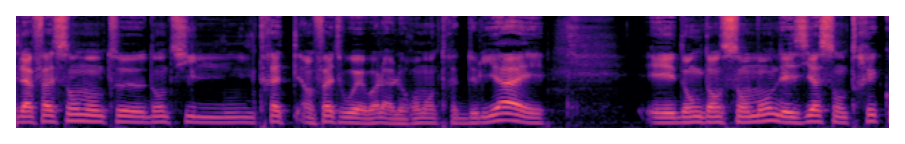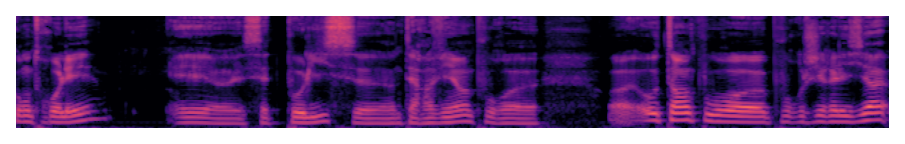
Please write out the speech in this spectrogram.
la façon dont, euh, dont il, traite. En fait, ouais, voilà, le roman traite de l'IA et, et donc dans son monde, les IA sont très contrôlées et cette police intervient pour autant pour, euh, pour gérer les IA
